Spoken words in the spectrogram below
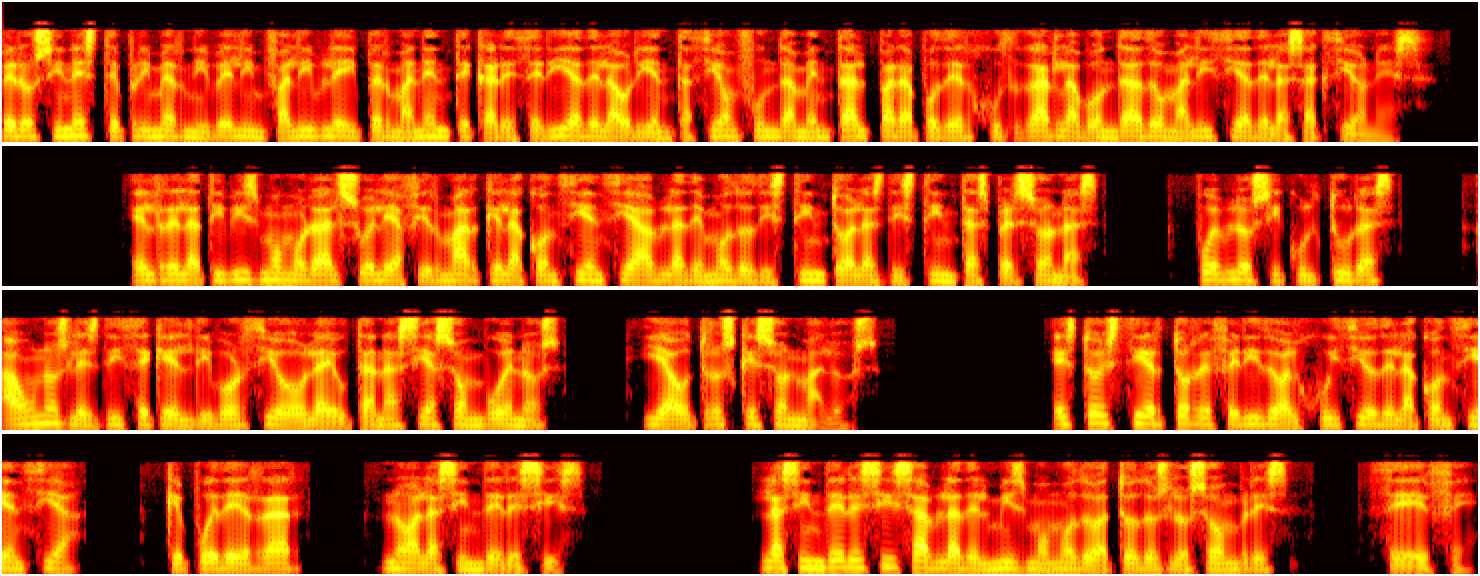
pero sin este primer nivel infalible y permanente carecería de la orientación fundamental para poder juzgar la bondad o malicia de las acciones. El relativismo moral suele afirmar que la conciencia habla de modo distinto a las distintas personas, pueblos y culturas, a unos les dice que el divorcio o la eutanasia son buenos, y a otros que son malos. Esto es cierto referido al juicio de la conciencia, que puede errar, no a la sindéresis. La sindéresis habla del mismo modo a todos los hombres, cf.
